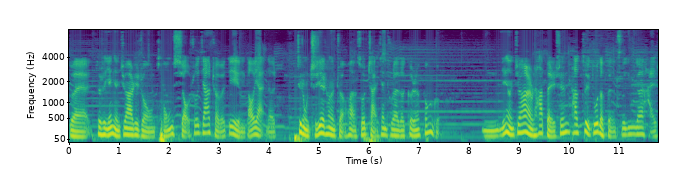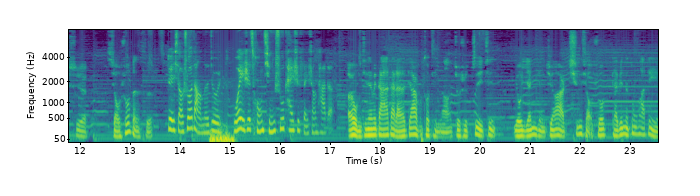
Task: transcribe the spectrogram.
对，就是岩井俊二这种从小说家转为电影导演的这种职业上的转换所展现出来的个人风格。嗯，岩井俊二他本身他最多的粉丝应该还是小说粉丝，对小说党的，就是我也是从情书开始粉上他的。而我们今天为大家带来的第二部作品呢，就是最近由岩井俊二轻小说改编的动画电影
